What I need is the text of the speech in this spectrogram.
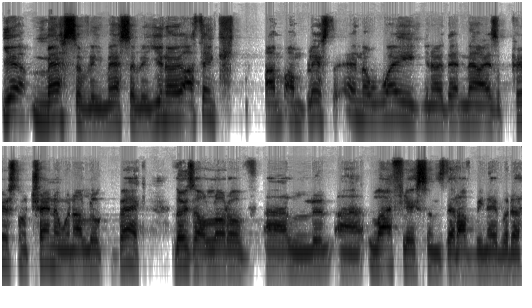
Yeah, massively, massively. You know, I think I'm, I'm blessed in a way, you know, that now as a personal trainer, when I look back, those are a lot of uh, uh, life lessons that I've been able to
